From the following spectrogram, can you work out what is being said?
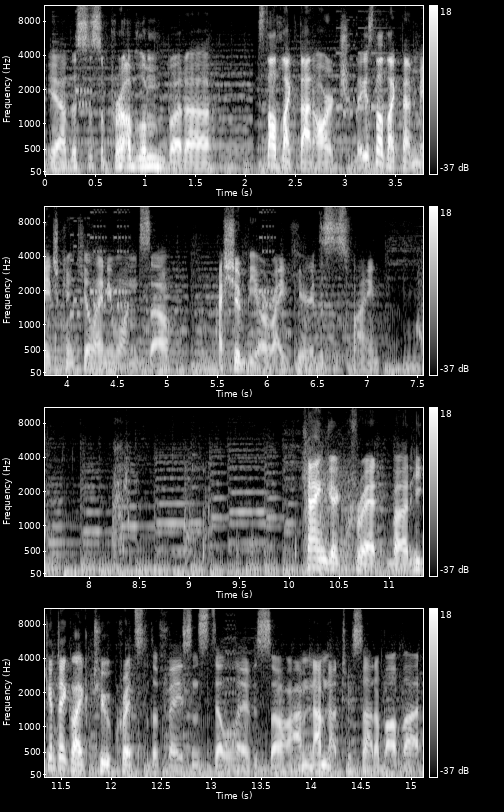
Yeah, this is a problem, but uh, it's not like that arch. It's not like that mage can kill anyone, so I should be alright here. This is fine. Can get crit, but he can take like two crits to the face and still live, so I'm, I'm not too sad about that.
